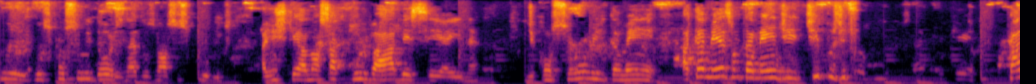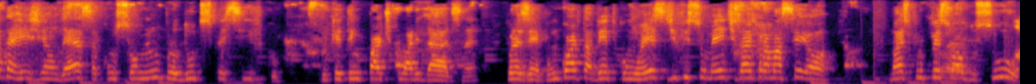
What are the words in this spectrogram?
do, dos consumidores, né, dos nossos públicos. A gente tem a nossa curva ABC aí, né, de consumo e também, até mesmo também de tipos de produtos cada região dessa consome um produto específico, porque tem particularidades, né? Por exemplo, um corta-vento como esse dificilmente vai para Maceió, mas para o pessoal é. do Sul,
